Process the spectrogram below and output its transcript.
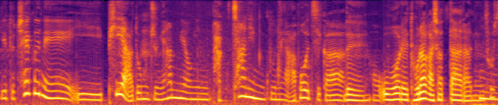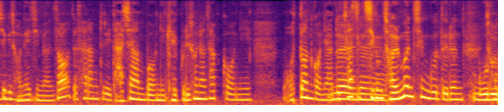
이게 또 최근에 이 피해 아동 중에 한 명인 박찬인 군의 아버지가 네. 5월에 어, 돌아가셨다라는 음. 소식이 전해지면서 사람들이 다시 한번 이 개구리 소년 사건이 어떤 거냐. 네, 사실 네. 지금 젊은 친구들은 전혀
